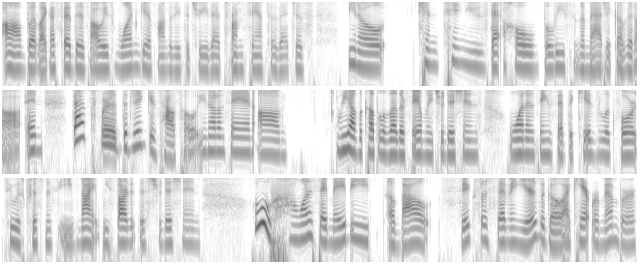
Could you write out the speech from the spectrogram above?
Um, but like I said, there's always one gift underneath the tree that's from Santa that just, you know, continues that whole belief in the magic of it all. And that's for the Jenkins household. You know what I'm saying? Um, we have a couple of other family traditions. One of the things that the kids look forward to is Christmas Eve night. We started this tradition Ooh, I want to say maybe about six or seven years ago. I can't remember.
